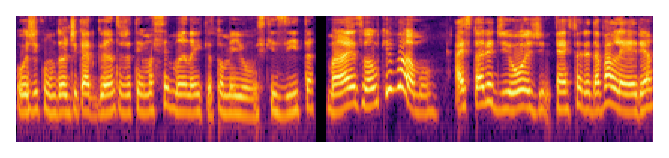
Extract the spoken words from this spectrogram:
Hoje com dor de garganta, já tem uma semana aí que eu tô meio esquisita, mas vamos que vamos. A história de hoje é a história da Valéria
